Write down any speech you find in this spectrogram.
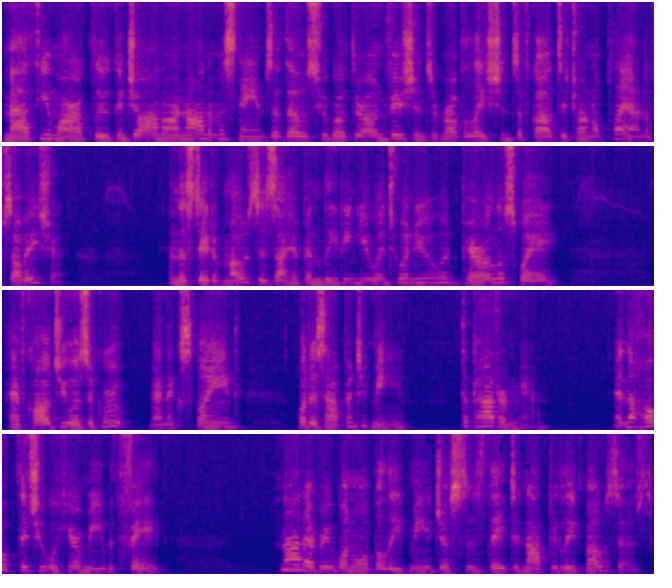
Matthew, Mark, Luke, and John are anonymous names of those who wrote their own visions and revelations of God's eternal plan of salvation. In the state of Moses, I have been leading you into a new and perilous way. I have called you as a group and explained what has happened to me, the pattern man in the hope that you will hear me with faith. Not everyone will believe me, just as they did not believe Moses.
